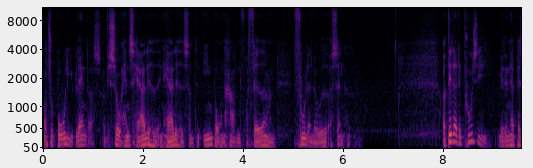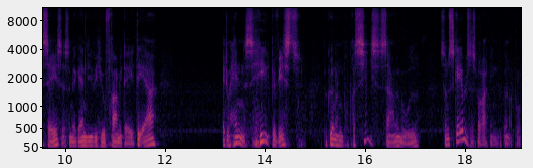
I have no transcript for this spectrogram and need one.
og tog bolig blandt os, og vi så hans herlighed, en herlighed, som den enborgne har den fra faderen, fuld af noget og sandhed. Og det, der er det pudsige ved den her passage, som jeg gerne lige vil hive frem i dag, det er, at Johannes helt bevidst begynder den på præcis samme måde, som skabelsesberetningen begynder på.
